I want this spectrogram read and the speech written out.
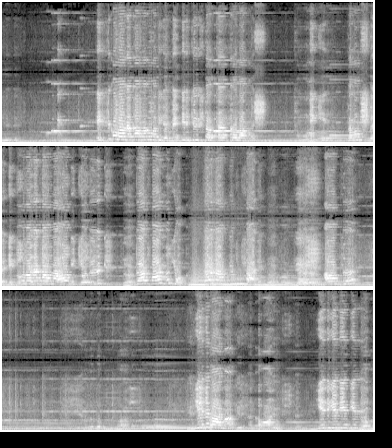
7. Eksik olan rakamlar olabilir mi? 1, 2, 3, 4 ders sıralanmış. Tamam. 2. Tamam işte. Eksik olan rakamlar 2, 3, 4, 4 var mı? Yok. 4 attım bir tane. 4, 5, bir 6, Şurada 9 var. Yedi var mı? Birisinin kapağı yok işte. 7, 7, 7, 7. Yok.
